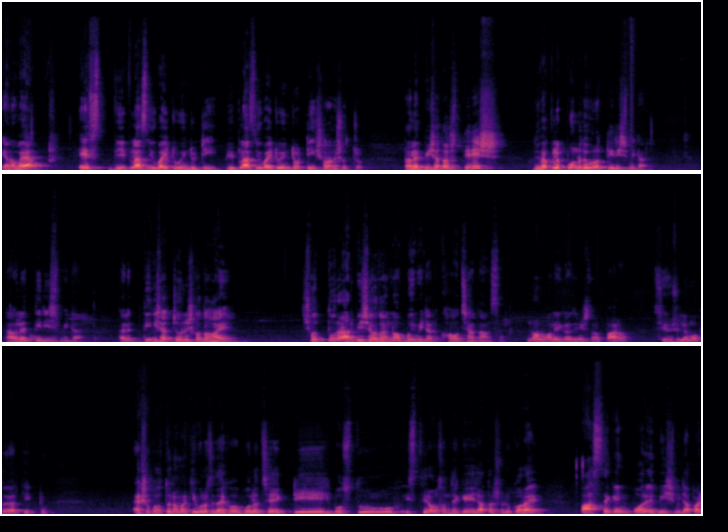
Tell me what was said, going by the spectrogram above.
কেন ভাইয়া? S V plus U by two into T V plus U by two into T স্মরণের সূত্র। তাহলে বিশ আর দশ তিরিশ, দুই ভাগ করলে পনেরো দুগুণ তিরিশ মিটার। তাহলে তিরিশ মিটার। তাহলে তিরিশ আর চল্লিশ কত হয়? সত্তর আর বিশে কত হয়? নব্বই মিটার। খ হচ্ছে আনসার নর্মাল এইগুলো জিনিস তোমার পারো। সৃজনশীলের মতো আর কি একটু একশো পঁচাত্তর নম্বর কি বলেছে? দেখো, বলেছে একটি বস্তু স্থির অবস্থান থেকে যাত্রা শুরু করায়, পাঁচ সেকেন্ড পরে বিশ মিটার পার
